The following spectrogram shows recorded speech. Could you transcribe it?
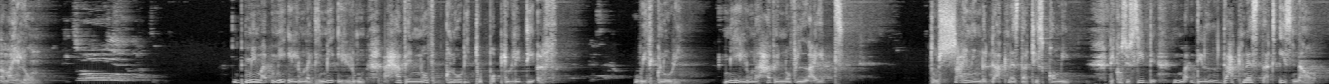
Am I alone? Me, my, me alone, like this, me alone. I have enough glory to populate the earth with glory. Me alone, I have enough light to shine in the darkness that is coming. Because you see, the, the darkness that is now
